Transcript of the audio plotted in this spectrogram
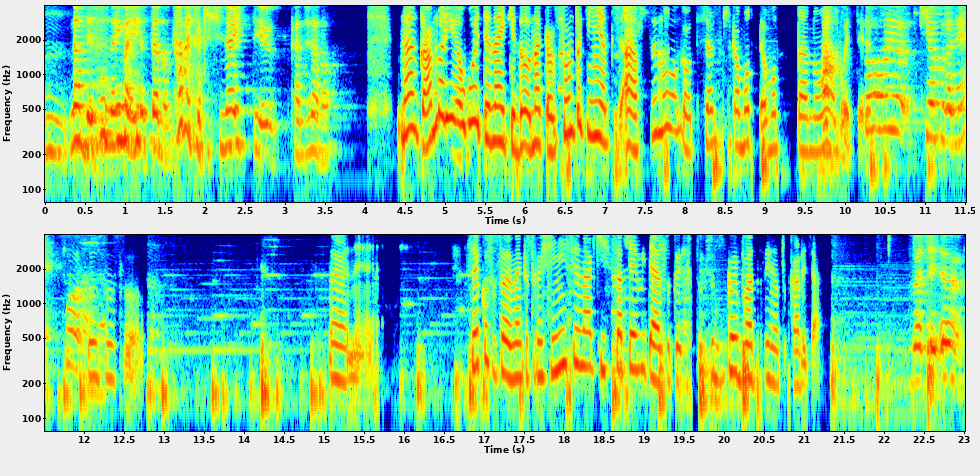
うん、なんでそんな今言ったの？食べた気しないっていう感じなの？なんかあんまり覚えてないけどなんかその時に私あ普通の方が私は好きかもって思ったのは覚えてる。そういう記憶がね。そうそうそうそう。だからね。それこそさなんかすごい老舗な喫茶店みたいなとこ行くとすっごい分厚いのとかあるじゃん。分厚い。うん。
